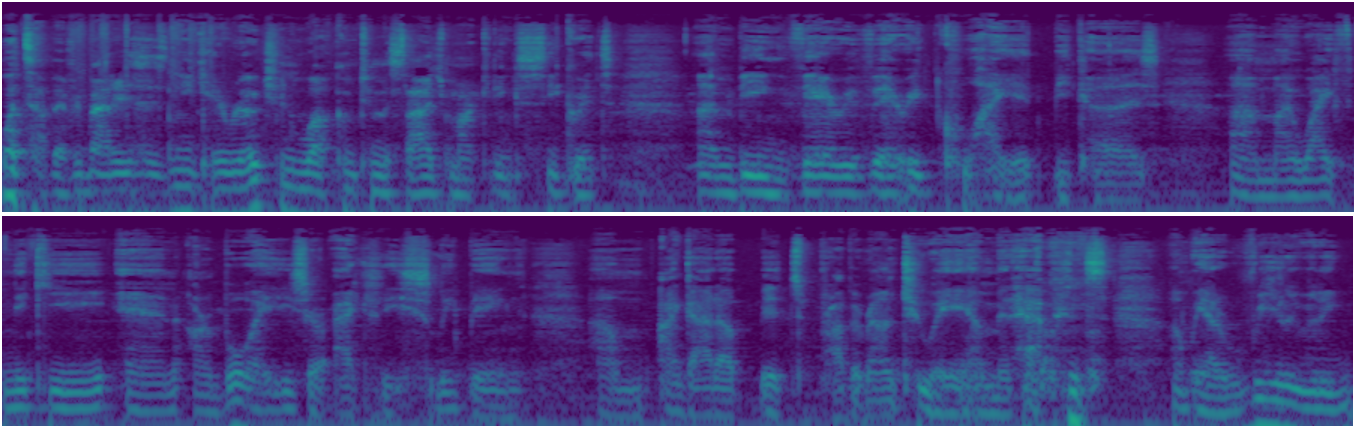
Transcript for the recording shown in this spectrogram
What's up, everybody? This is Nike Roach, and welcome to Massage Marketing Secrets. I'm being very, very quiet because um, my wife Nikki and our boys are actually sleeping. Um, I got up, it's probably around 2 a.m. It happens. Um, we had a really, really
